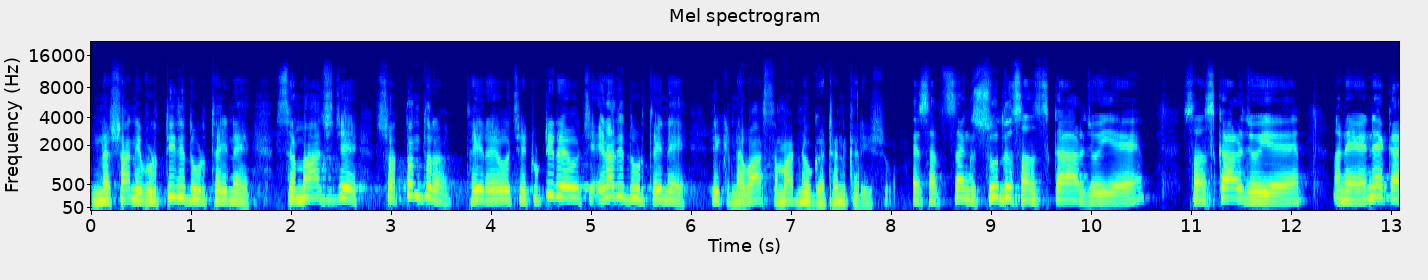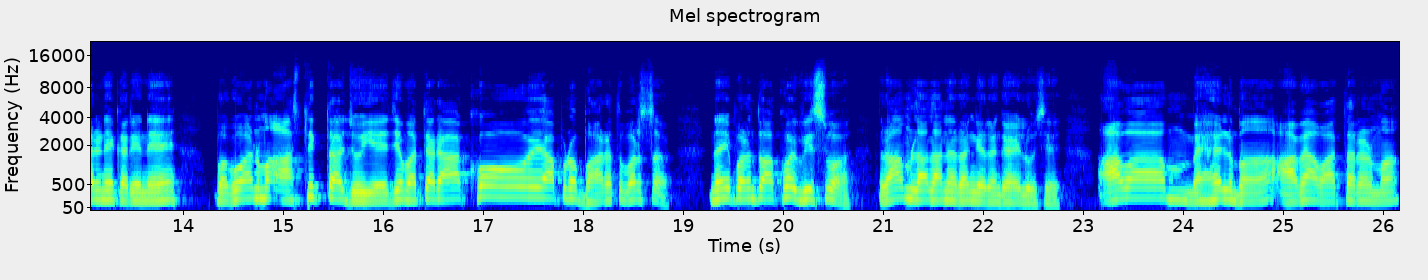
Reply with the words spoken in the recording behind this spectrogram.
નશાની વૃત્તિથી દૂર થઈને, સમાજ જે સ્વતંત્ર થઈ રહ્યો છે, તૂટી રહ્યો છે, એનાથી દૂર થઈને એક નવા સમાજનું ગઠન કરીશું. સત્સંગ શુદ્ધ સંસ્કાર જોઈએ સંસ્કાર જોઈએ, અને એને કારણે કરીને ભગવાનમાં આસ્તિકતા જોઈએ, જેમ અત્યારે આખો આપણો ભારત વર્ષ નહીં, પરંતુ આખો વિશ્વ રામલાલાને રંગે રંગાયેલું છે. આવા મહેલમાં, આવા વાતાવરણમાં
